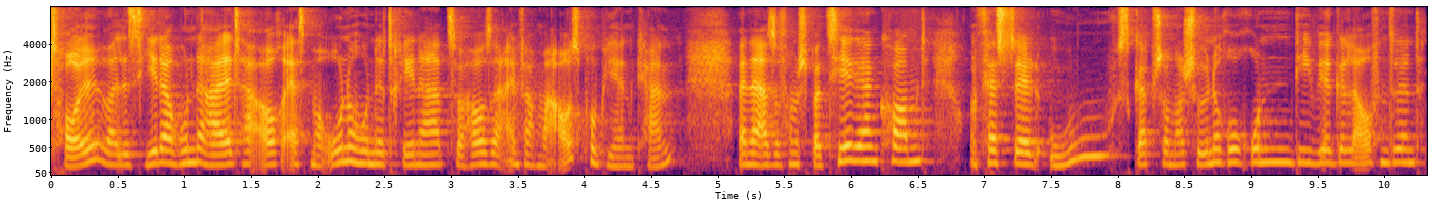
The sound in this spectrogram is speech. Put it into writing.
toll, weil es jeder Hundehalter auch erstmal ohne Hundetrainer zu Hause einfach mal ausprobieren kann. Wenn er also vom Spaziergang kommt und feststellt, uh, es gab schon mal schönere Runden, die wir gelaufen sind,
